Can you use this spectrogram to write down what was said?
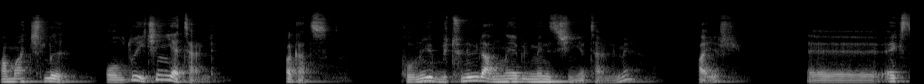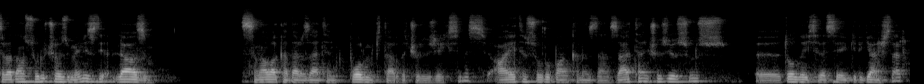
amaçlı olduğu için yeterli. Fakat konuyu bütünüyle anlayabilmeniz için yeterli mi? Hayır. E, ekstradan soru çözmeniz lazım. Sınava kadar zaten bol miktarda çözeceksiniz. AYT soru bankanızdan zaten çözüyorsunuz. E, dolayısıyla sevgili gençler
